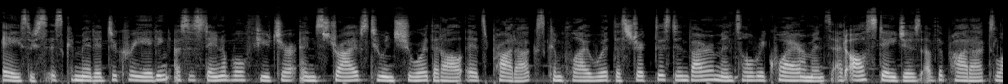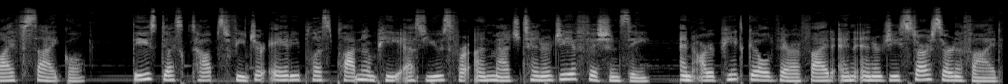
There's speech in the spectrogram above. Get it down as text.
ASUS is committed to creating a sustainable future and strives to ensure that all its products comply with the strictest environmental requirements at all stages of the product life cycle. These desktops feature 80 plus platinum PSUs for unmatched energy efficiency and are EPEAT gold verified and Energy Star certified.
